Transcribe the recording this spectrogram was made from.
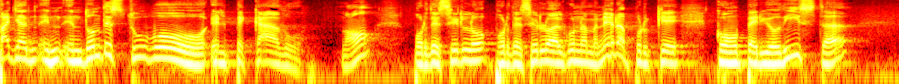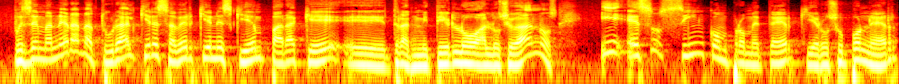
vaya, en, dónde estuvo el pecado, ¿no? Por decirlo, por decirlo de alguna manera, porque como periodista, pues de manera natural quieres saber quién es quién para que eh, transmitirlo a los ciudadanos. Y eso sin comprometer, quiero suponer,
